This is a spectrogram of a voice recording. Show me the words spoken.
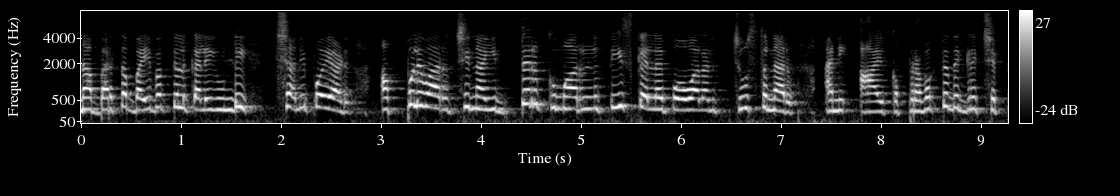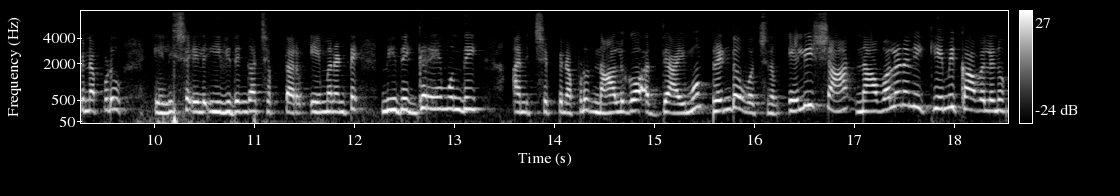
నా భర్త భయభక్తులు కలిగి ఉండి చనిపోయాడు. అప్పులు వారు వచ్చి నా ఇద్దరు కుమారులను తీసుకెళ్ళిపోవాలని చూస్తున్నారు అని ఆ యొక్క ప్రవక్త దగ్గర చెప్పినప్పుడు ఎలిషా ఈ విధంగా చెప్తారు. ఏమనంటే నీ దగ్గర ఏముంది? అని చెప్పినప్పుడు నాలుగో అధ్యాయము రెండో వచనం ఎలిషా నా వలన నీకేమి కావాలను?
